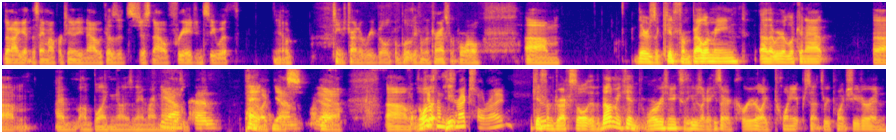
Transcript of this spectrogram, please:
they're not getting the same opportunity now because it's just now free agency with you know teams trying to rebuild completely from the transfer portal. Um, there's a kid from Bellarmine uh, that we were looking at. Um, I'm, I'm blanking on his name right now. Yeah. Penn. Penn, like yes, Penn? yeah. Yeah. Um, the one that- from he- Drexel, right? kid too? from Drexel. The Bellarmine kid worries me because he was like a, he's like a career like 28 percent three point shooter, and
